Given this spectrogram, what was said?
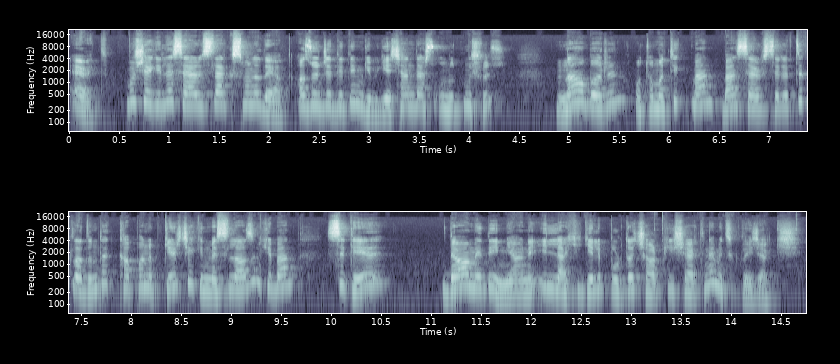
Evet. Bu şekilde servisler kısmını da yaptım. Az önce dediğim gibi geçen ders unutmuşuz. Navbar'ın otomatikmen ben servislere tıkladığımda kapanıp geri çekilmesi lazım ki ben siteye devam edeyim. Yani illaki gelip burada çarpı işaretine mi tıklayacak kişi?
